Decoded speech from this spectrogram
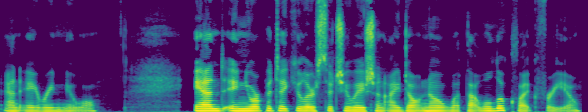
and a renewal. And in your particular situation, I don't know what that will look like for you.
